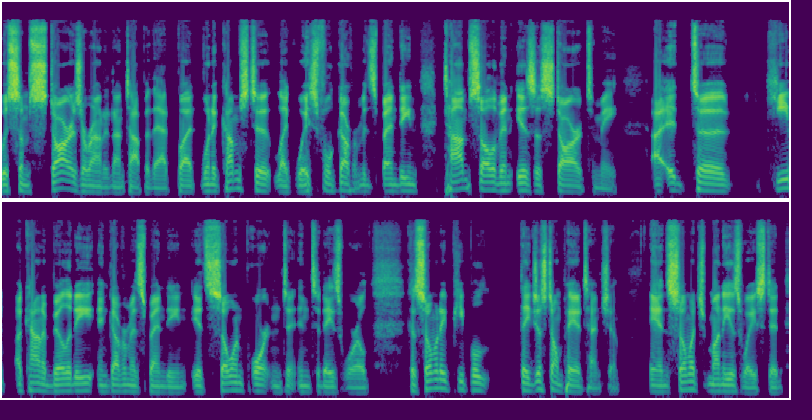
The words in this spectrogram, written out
with some stars around it on top of that. But when it comes to like wasteful government spending, Tom Sullivan is a star to me. Uh, it, to keep accountability in government spending, it's so important in today's world because so many people they just don't pay attention and so much money is wasted.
